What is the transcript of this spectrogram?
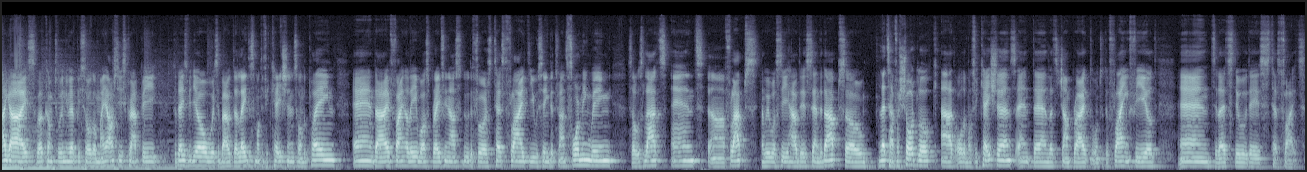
Hi guys, welcome to a new episode of my RC Scrappy. Today's video is about the latest modifications on the plane and I finally was brave enough to do the first test flight using the transforming wing, so slats and uh, flaps. And we will see how this ended up. So let's have a short look at all the modifications and then let's jump right onto the flying field and let's do this test flight.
